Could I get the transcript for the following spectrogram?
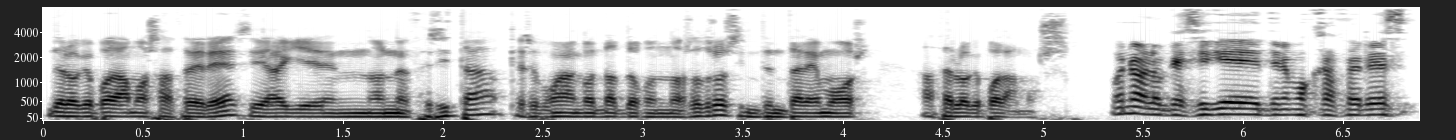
de lo que podamos hacer, ¿eh? Si alguien nos necesita, que se ponga en contacto con nosotros, intentaremos hacer lo que podamos. Bueno, lo que sí que tenemos que hacer es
